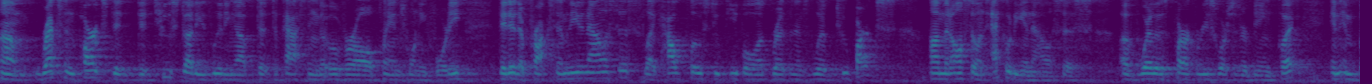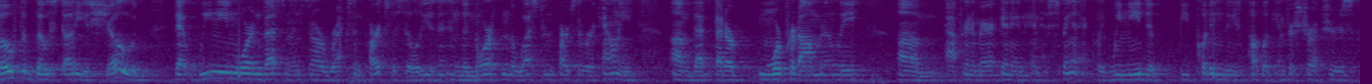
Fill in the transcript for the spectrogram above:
Um, Rec and Parks did, did two studies leading up to, to passing the overall Plan 2040. They did a proximity analysis, like how close do people, residents live to parks, um, and also an equity analysis of where those park resources are being put. And in both of those studies showed that we need more investments in our Rec and Parks facilities in, in the north and the western parts of our county um, that, that are more predominantly um, African American and, and Hispanic. Like we need to be putting these public infrastructures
